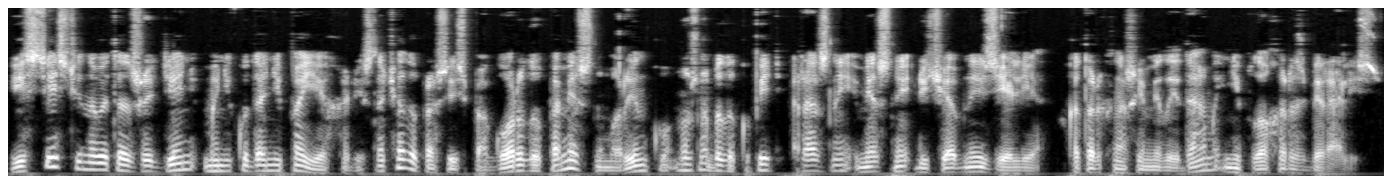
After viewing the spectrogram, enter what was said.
Естественно, в этот же день мы никуда не поехали. Сначала прошлись по городу, по местному рынку. Нужно было купить разные местные лечебные зелья, в которых наши милые дамы неплохо разбирались.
